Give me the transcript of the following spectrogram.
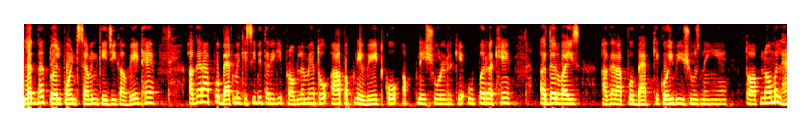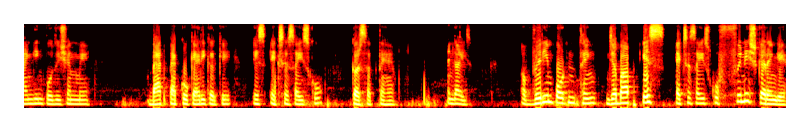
लगभग 12.7 केजी का वेट है। अगर आपको बैक में किसी भी तरह की प्रॉब्लम है तो आप अपने वेट को अपने शोल्डर के ऊपर रखें। अदरवाइज़ अगर आपको बैक के कोई भी इशूज़ नहीं है तो आप नॉर्मल हैंगिंग पोजिशन में बैक पैक को कैरी करके इस एक्सरसाइज को कर सकते हैं। And guys a very important thing जब आप इस एक्सरसाइज को फिनिश करेंगे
